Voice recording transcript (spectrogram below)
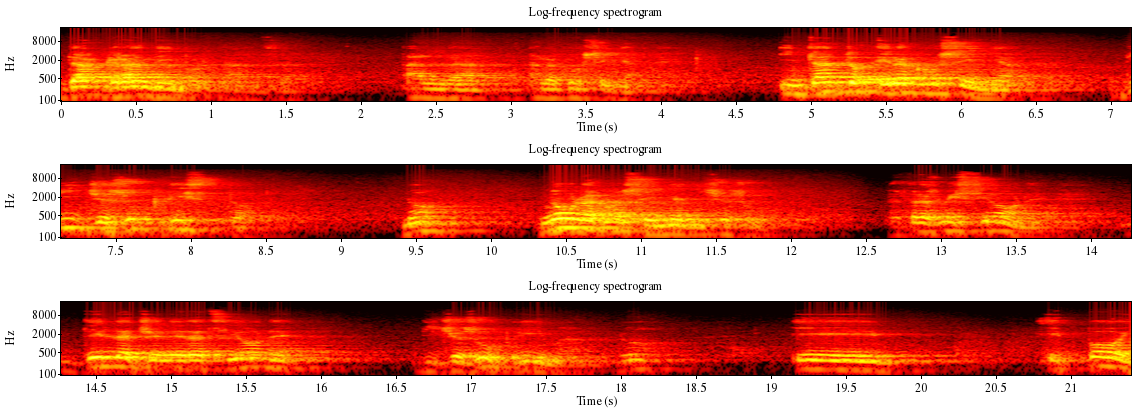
dà grande importanza alla, alla consegna? Intanto è la consegna di Gesù Cristo, no? Non la consegna di Gesù, la trasmissione della generazione di Gesù prima, no? e, e, poi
